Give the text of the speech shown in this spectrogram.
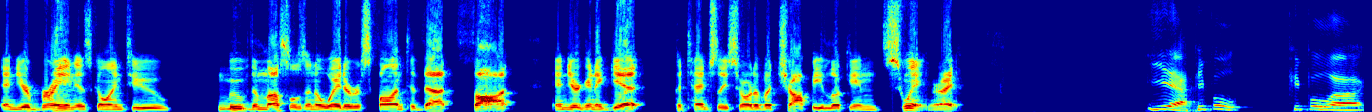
And your brain is going to move the muscles in a way to respond to that thought, and you're going to get potentially sort of a choppy looking swing, right? Yeah, people people uh,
